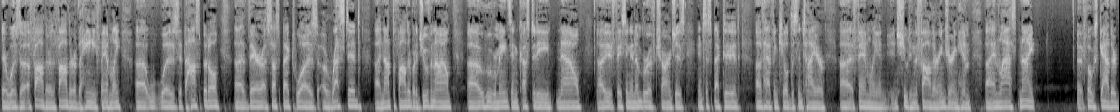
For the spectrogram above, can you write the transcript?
There was a, a father, the father of the Haynie family, uh, was at the hospital. Uh, there, a suspect was arrested, uh, not the father, but a juvenile uh, who remains in custody now uh, facing a number of charges and suspected of having killed this entire uh, family and, and, shooting the father, injuring him. Uh, and last night, uh, folks gathered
